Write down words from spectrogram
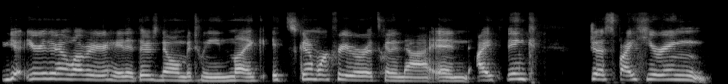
you're either gonna love it or you hate it. There's no in between. Like it's gonna work for you or it's gonna not. And I think just by hearing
